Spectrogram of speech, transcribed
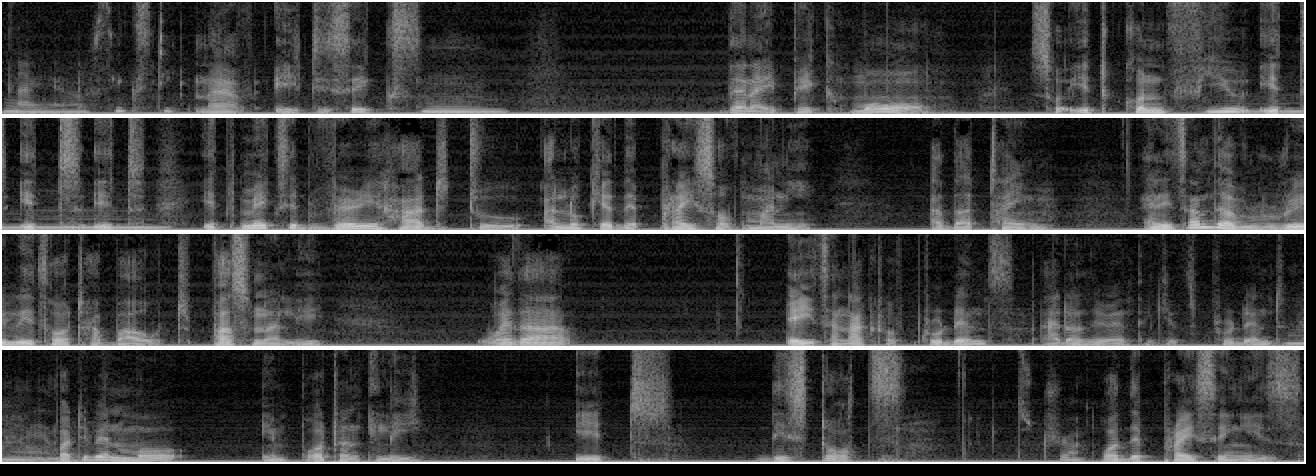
Now you have 60. and I have 86, Mm. Then I pick more. So it confu- it, it, it, it makes it very hard to allocate the price of money at that time. And it's something I've really thought about personally, whether A, it's an act of prudence. I don't even think it's prudent. Mm, But even more importantly, it distorts what the pricing is.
